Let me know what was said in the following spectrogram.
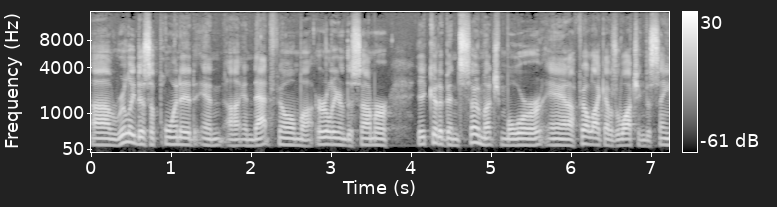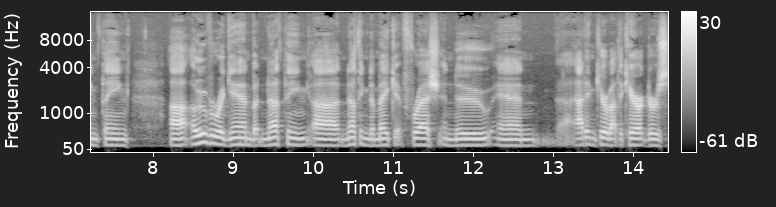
Uh, really disappointed in uh, in that film uh, earlier in the summer. It could have been so much more, and I felt like I was watching the same thing uh, over again, but nothing uh, nothing to make it fresh and new. And I didn't care about the characters.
